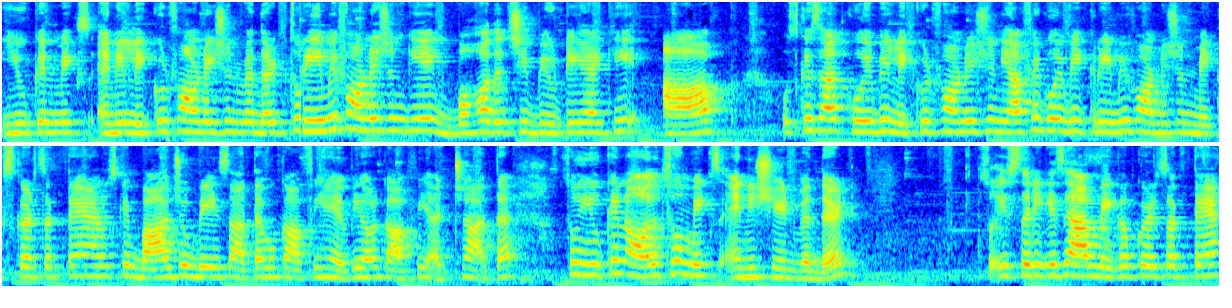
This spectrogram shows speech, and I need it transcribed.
you can mix any liquid foundation with it तो क्रीमी फाउंडेशन की एक बहुत अच्छी ब्यूटी है कि आप उसके साथ कोई भी लिक्विड फाउंडेशन या फिर कोई भी क्रीमी फाउंडेशन मिक्स कर सकते हैं एंड उसके बाद जो बेस आता है वो काफ़ी हैवी और काफ़ी अच्छा आता है। So you can also mix any shade with it so इस तरीके से आप मेकअप कर सकते हैं।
